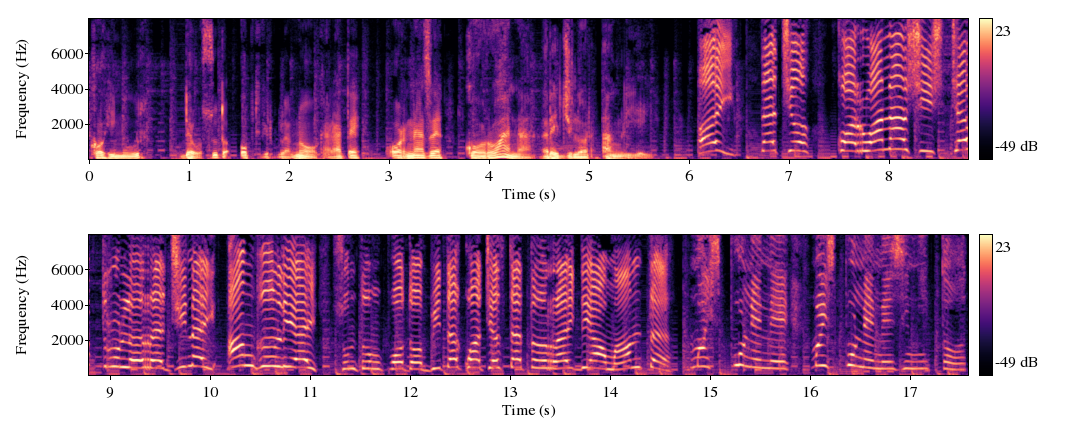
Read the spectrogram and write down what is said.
Kohinoor, de 108,9 carate, ornează coroana regilor Angliei. Ai, deci coroana și sceptrul reginei Angliei sunt împodobite cu aceste tărăi diamante? Mai spune-ne, mai spune-ne zimi tot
